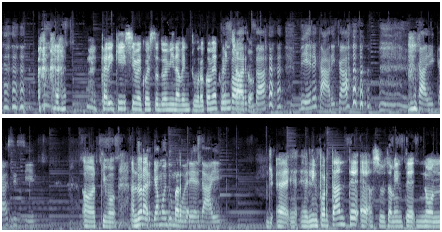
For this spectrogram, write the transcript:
Carichissime questo 2021. Come è cominciato? Bene, carica. carica, sì, sì. Ottimo. Allora, perdiamo d'umore, dai. Eh, eh, l'importante è assolutamente non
